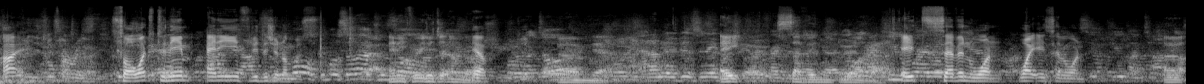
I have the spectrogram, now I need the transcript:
Hi. So I want you to name any three-digit numbers. Any three-digit number? Yeah. Eight, seven, one. Eight seven one. Why eight seven one? Uh,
